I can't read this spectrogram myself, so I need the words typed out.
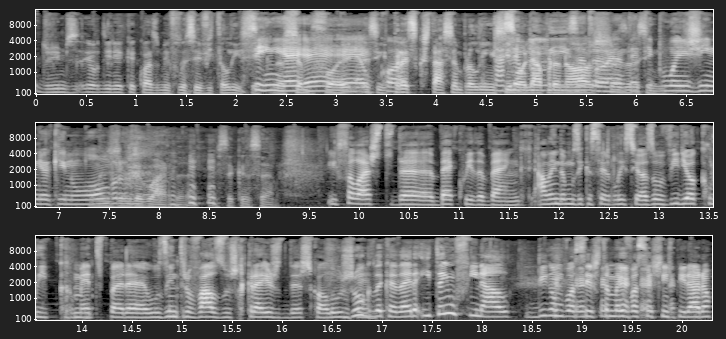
Dreams, eu diria que é quase uma influência vitalícia. Sim, é, sempre é, foi, é, assim, parece que está sempre ali em está cima a olhar ali, para nós. É assim, tipo o um anjinho aqui no ombro. O anjinho da guarda, esta canção. e falaste da Back with a Bang. Além da música ser deliciosa, o videoclipe que remete para os intervalos, os recreios da escola, o jogo da cadeira e tem um final. Digam vocês também, vocês se inspiraram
